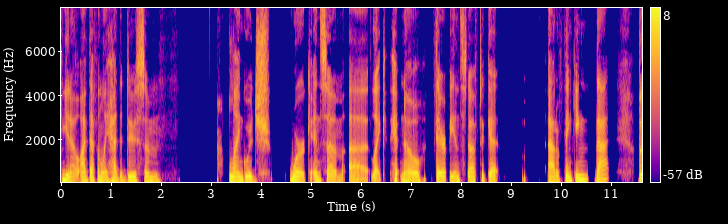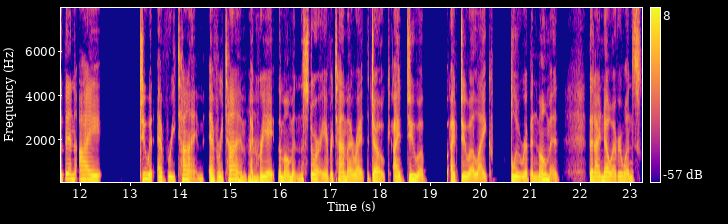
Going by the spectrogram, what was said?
You know, I've definitely had to do some language work and some uh like hypnotherapy and stuff to get out of thinking that. But then I do it every time. Every time I Mhm. create the moment in the story, every time I write the joke, I do a I do a like blue ribbon moment that I know everyone's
